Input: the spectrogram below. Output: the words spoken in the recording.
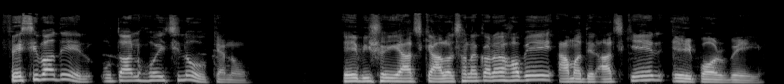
ফেসিবাদের উত্থান হয়েছিল কেন? এ বিষয়ে আজকে আলোচনা করা হবে আমাদের আজকের এই পর্বে।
